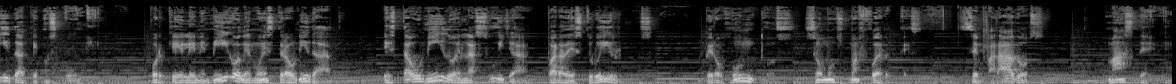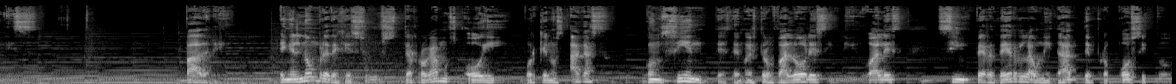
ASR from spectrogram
vida que nos une, porque el enemigo de nuestra unidad está unido en la suya para destruirnos, pero juntos somos más fuertes, separados más débiles. Padre, en el nombre de Jesús te rogamos hoy porque nos hagas conscientes de nuestros valores individuales sin perder la unidad de propósito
